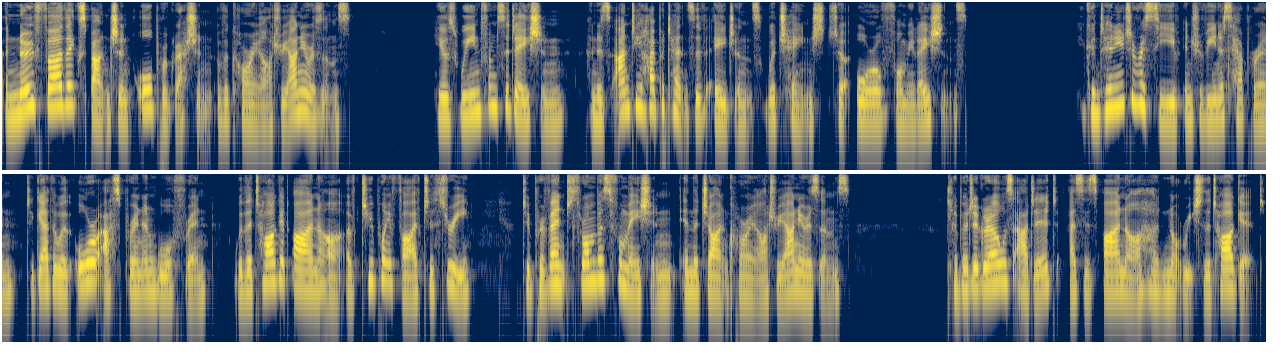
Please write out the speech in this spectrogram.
and no further expansion or progression of the coronary artery aneurysms. He was weaned from sedation, and his antihypertensive agents were changed to oral formulations. He continued to receive intravenous heparin together with oral aspirin and warfarin with a target INR of 2.5 to 3 to prevent thrombus formation in the giant coronary artery aneurysms Clopidogrel was added as his INR had not reached the target.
